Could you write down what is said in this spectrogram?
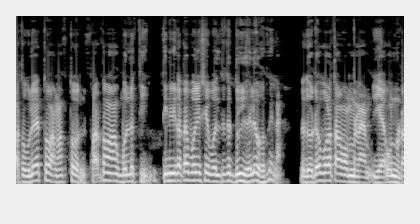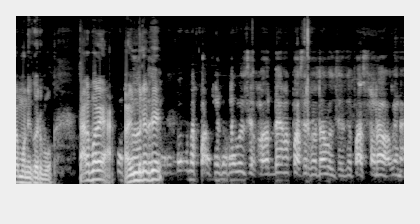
অতগুলো তো আমাকে তো, ফরাদ মামা বলল তিন। তিনের কথা বলে সে বলতে তো দুই হলেও হবে না। যদি ওটাও বলো, তাও আমরা ইয়া, অন্যটা মনে করব। তারপরে আমি বললাম যে আমার পাশের কথা বলছে ফরাদ ভাই আমার পাশের কথা বলছে যে পাঁচ ছাড়া হবে না।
